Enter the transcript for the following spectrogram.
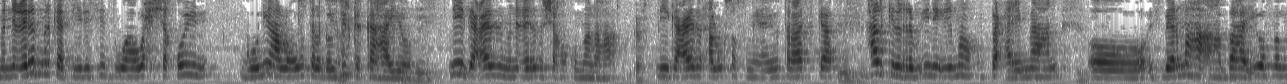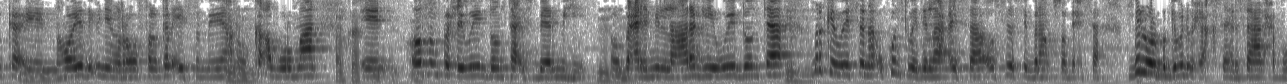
manicirad markaa fiirisid? Waa wax shaqooyin gooniha loogu talagalo jirka ka hayo. Dhiigga caadada mancirada shaqo kuma laha. Garta. dhiigga caadada waxaa lagu soo sameeyaa utraska halkii la rabo inay ilmaha ku bacrimaan oo isbeermaha aabaha iyo ofamka hooyada inay la rabo falgal ay sameeyaan oo ka abuurmaan ofamka waxay weyn doontaa isbeermihii oo bacrimin lahaa. Raggay weyn doontaa. Markay weysana ukunta way dilaacaysaa oo sidaas banaan ku soo bixaysaa bil walba gabadha waxay khasaarisaa hal xabo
